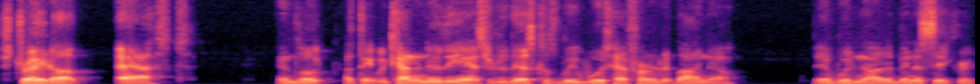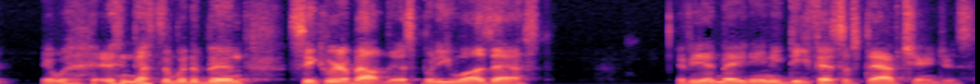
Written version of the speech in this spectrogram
straight up asked, and look, I think we kind of knew the answer to this because we would have heard it by now. It would not have been a secret. It would nothing would have been secret about this, but he was asked if he had made any defensive staff changes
